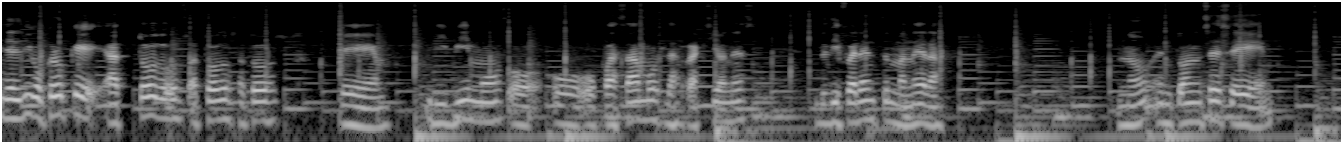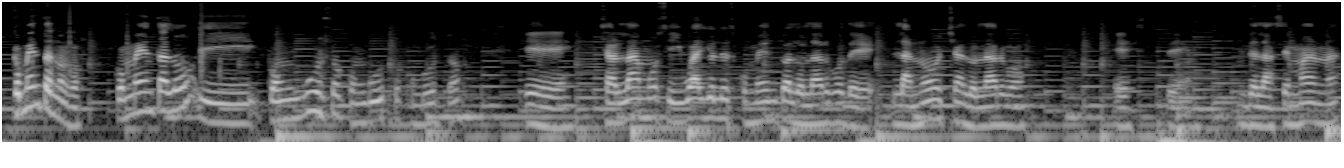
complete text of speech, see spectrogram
les digo, creo que a todos, a todos, a todos eh, vivimos o, pasamos las reacciones de diferentes maneras. ¿No? Entonces, eh, coméntanoslo, coméntalo y con gusto, con gusto, con gusto eh, charlamos y igual yo les comento a lo largo de la noche, a lo largo este, de la semana,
